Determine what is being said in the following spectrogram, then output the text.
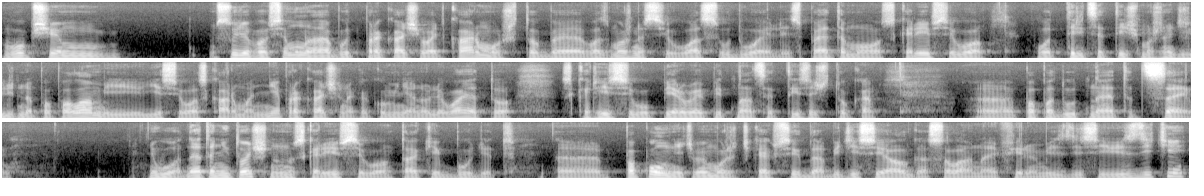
В общем, судя по всему, надо будет прокачивать карму, чтобы возможности у вас удвоились. Поэтому, скорее всего, вот 30 тысяч можно делить напополам, и если у вас карма не прокачана, как у меня нулевая, то, скорее всего, первые 15 тысяч только э, попадут на этот сейл. Вот, это не точно, но скорее всего так и будет. Э, пополнить вы можете, как всегда, BTC, Algo, Solana, Ethereum, USDC, USDT.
